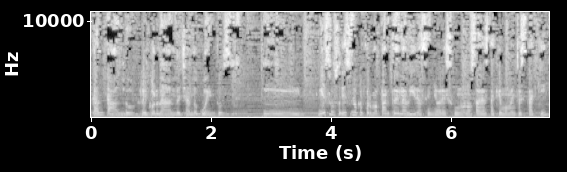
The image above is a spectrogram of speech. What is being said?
cantando, recordando, echando cuentos y, y eso, eso, es lo que forma parte de la vida, señores. Uno no sabe hasta qué momento está aquí.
